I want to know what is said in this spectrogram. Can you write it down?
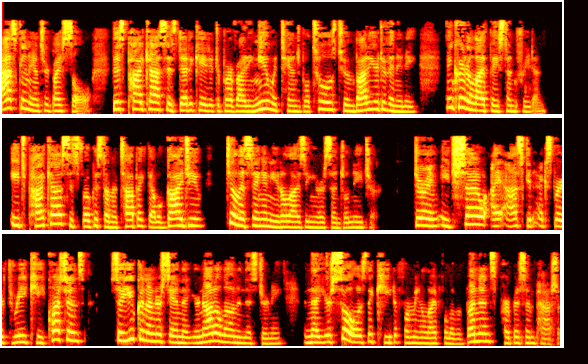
Ask and Answered by Soul. This podcast is dedicated to providing you with tangible tools to embody your divinity and create a life based on freedom. Each podcast is focused on a topic that will guide you to listening and utilizing your essential nature. During each show, I ask an expert three key questions so you can understand that you're not alone in this journey and that your soul is the key to forming a life full of abundance, purpose, and passion.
